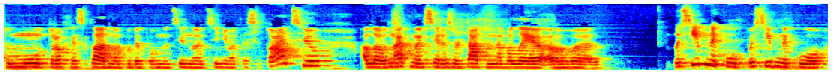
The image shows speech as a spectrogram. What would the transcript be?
тому трохи складно буде повноцінно оцінювати ситуацію. Але однак ми всі результати навели в посібнику. В посібнику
